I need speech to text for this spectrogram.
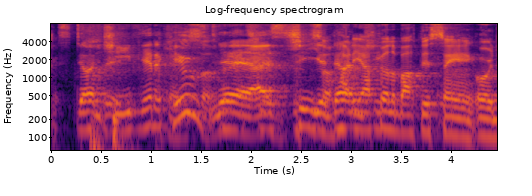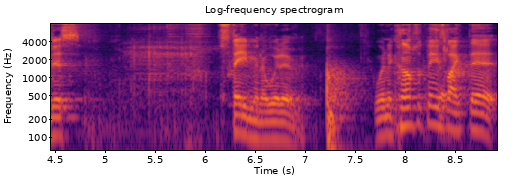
It's done, chief. Get accused. so- yeah, it's cheat. So You're how do y'all feel about this saying or this statement or whatever? When it comes to things like that,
